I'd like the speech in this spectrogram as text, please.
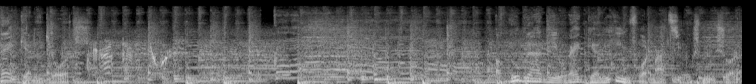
Reggeli gyors. A Klubrádió reggeli információs műsora.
